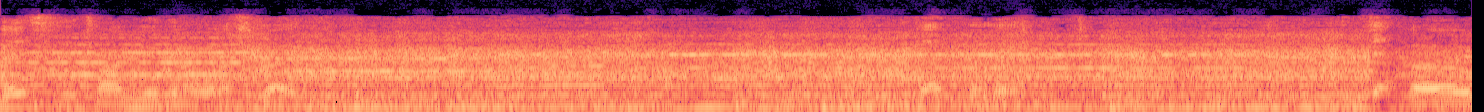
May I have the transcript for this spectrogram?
This is the time you're going to want to straight. Definitely. Defo.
